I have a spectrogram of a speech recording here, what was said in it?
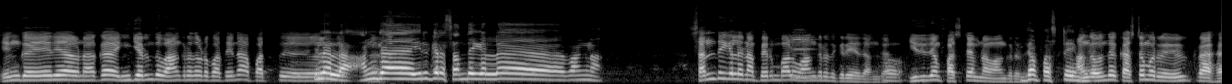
எங்க ஏரியாவுனாக்கா இங்க இருந்து வாங்குறதோட பாத்தீங்கன்னா பத்து இல்ல இல்ல. அங்க இருக்கிற சந்தைகள்ல வாங்கினா? சந்தைகளை நான் பெரும்பாலும் வாங்குறது கிடையாது அங்க. இதுதான் ஃபர்ஸ்ட் டைம் நான் வாங்குறது. அங்க வந்து கஸ்டமர் இருக்கிறாங்க.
